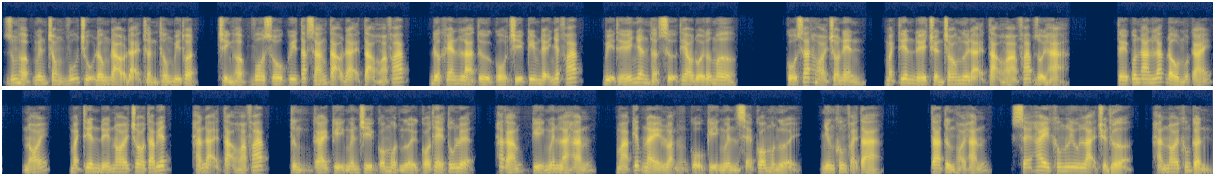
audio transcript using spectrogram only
dung hợp nguyên trong vũ trụ đông đảo đại thần thông bí thuật, chỉnh hợp vô số quy tắc sáng tạo đại tạo hóa pháp, được khen là từ cổ trí kim đệ nhất pháp, bị thế nhân thật sự theo đuổi ước mơ. Cố sát hỏi cho nên, mạch thiên đế truyền cho ngươi đại tạo hóa pháp rồi hả? Tề quân an lắc đầu một cái, nói, mạch thiên đế nói cho ta biết, hắn đại tạo hóa pháp, từng cái kỷ nguyên chỉ có một người có thể tu luyện, hắc ám kỷ nguyên là hắn, mà kiếp này loạn cổ kỷ nguyên sẽ có một người, nhưng không phải ta. Ta từng hỏi hắn, sẽ hay không lưu lại truyền thừa, hắn nói không cần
